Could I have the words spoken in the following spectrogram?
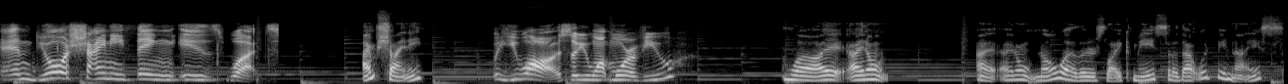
and your shiny thing is what? I'm shiny. Well, you are. So you want more of you? Well, I I don't I I don't know others like me, so that would be nice.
